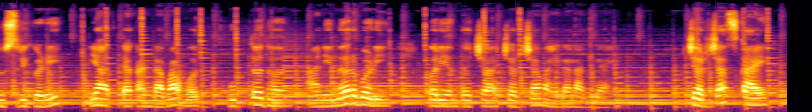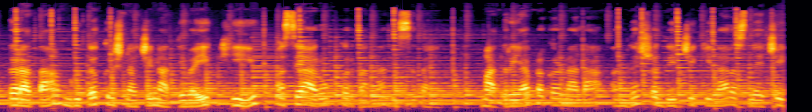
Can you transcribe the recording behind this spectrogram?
दुसरीकडे या हत्याकांडाबाबत गुप्तधन आणि नरबळी पर्यंतच्या चर्चा व्हायला लागल्या आहेत. चर्चाच काय? तर आता मृत कृष्णाचे नातेवाईक ही असे आरोप करताना दिसत आहेत. मात्र या प्रकरणाला अंधश्रद्धेची किनार असल्याचे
